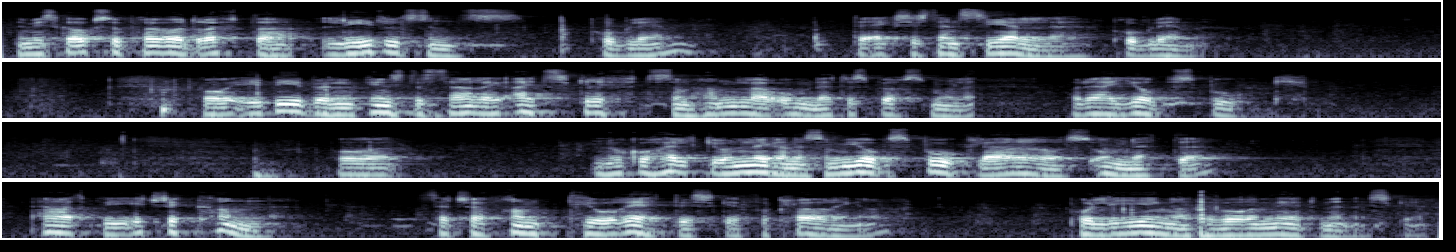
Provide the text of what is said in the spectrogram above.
Men vi skal også prøve å drøfte lidelsens problem, det eksistensielle problemet. Og I Bibelen fins det særlig ett skrift som handler om dette spørsmålet, og det er Jobbs bok. Og Noe helt grunnleggende som Jobbs bok lærer oss om dette, er at vi ikke kan sette fram teoretiske forklaringer på lidinga til våre medmennesker.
